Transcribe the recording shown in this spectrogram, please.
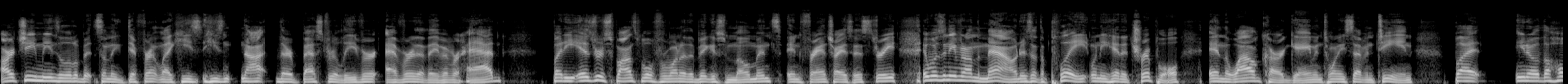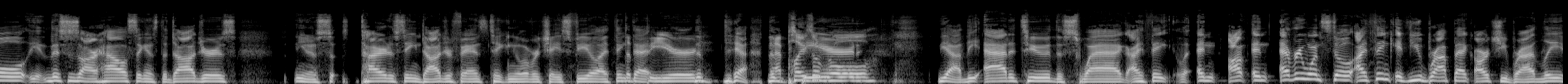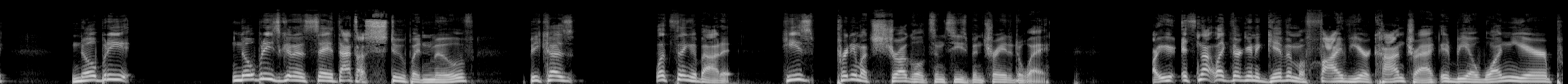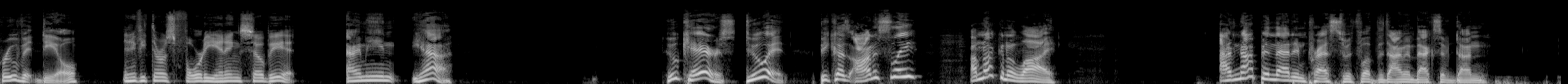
Archie means a little bit something different. Like he's he's not their best reliever ever that they've ever had, but he is responsible for one of the biggest moments in franchise history. It wasn't even on the mound; it was at the plate when he hit a triple in the wild card game in 2017. But you know the whole this is our house against the Dodgers. You know, s tired of seeing Dodger fans taking over Chase Field. I think The that beard. the- yeah, the that plays beard, a role. yeah, the attitude, the swag. I think, and uh, and everyone still. I think if you brought back Archie Bradley, nobody, nobody's gonna say that's a stupid move, because let's think about it. He's pretty much struggled since he's been traded away. Are you? It's not like they're gonna give him a five year contract. It'd be a one year prove it deal. And if he throws 40 innings, so be it. I mean, yeah. Who cares? Do it. Because honestly, I'm not going to lie. I've not been that impressed with what the Diamondbacks have done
